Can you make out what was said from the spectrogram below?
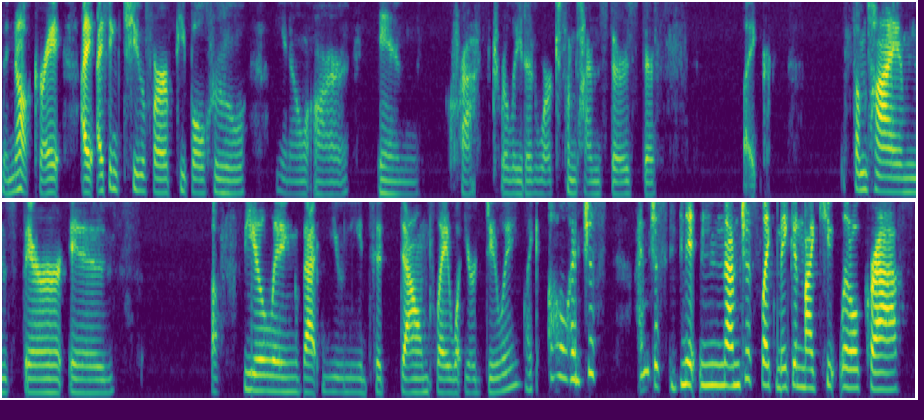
the Nook, right? I, I think too for people who, you know, are in craft related work, sometimes there's this like sometimes there is a feeling that you need to downplay what you're doing. Like, oh, I'm just I'm just knitting, I'm just like making my cute little crafts.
